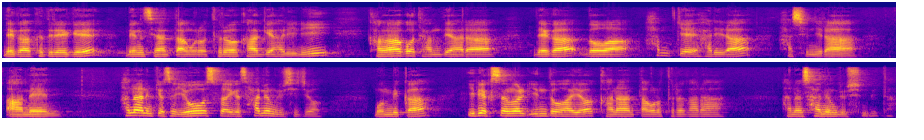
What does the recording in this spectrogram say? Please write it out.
내가 그들에게 맹세한 땅으로 들어가게 하리니 강하고 담대하라 내가 너와 함께 하리라 하시니라 아멘. 하나님께서 여호수아에게 사명 주시죠. 뭡니까? 이 백성을 인도하여 가나안 땅으로 들어가라 하는 사명 주십니다.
